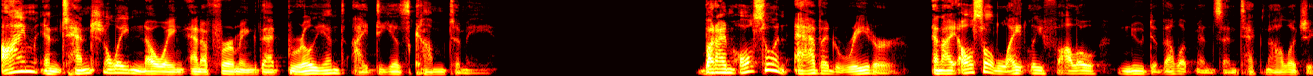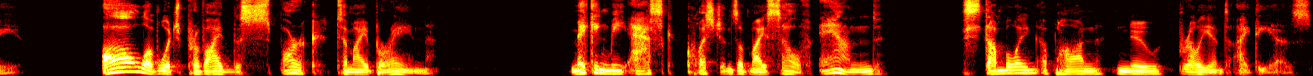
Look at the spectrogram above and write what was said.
I'm intentionally knowing and affirming that brilliant ideas come to me. But I'm also an avid reader, and I also lightly follow new developments and technology, all of which provide the spark to my brain, making me ask questions of myself and stumbling upon new brilliant ideas.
